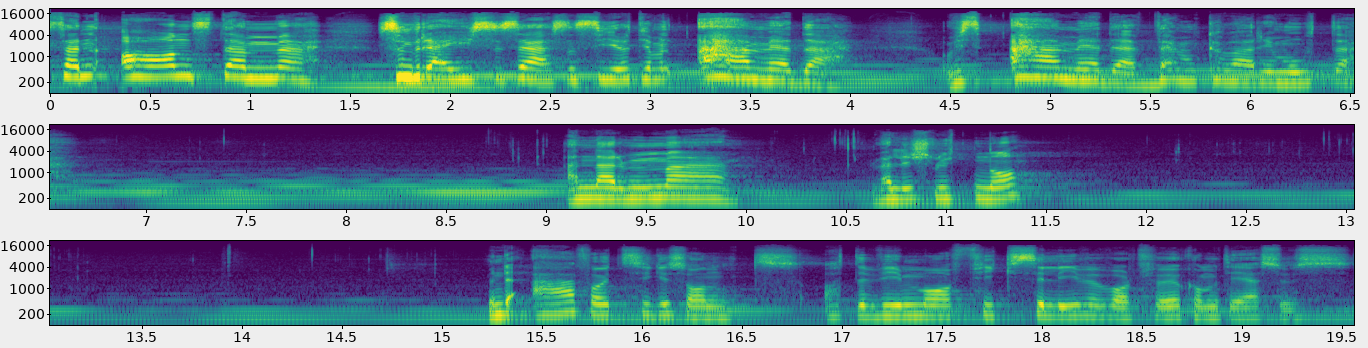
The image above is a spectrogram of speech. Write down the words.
så er det en annen stemme som reiser seg, som sier at jeg er med deg. Hvis jeg er med deg, hvem kan være imot deg? Jeg nærmer meg veldig slutten nå. Men det er faktisk ikke sånn at vi må fikse livet vårt før vi kommer til Jesus.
